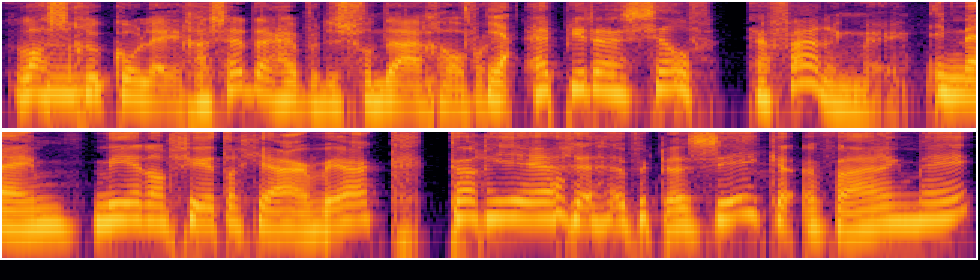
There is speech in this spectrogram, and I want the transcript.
lastige mm. collega's, hè, daar hebben we dus vandaag over. Ja. Heb je daar zelf ervaring mee? In mijn meer dan 40 jaar werkcarrière heb ik daar zeker ervaring mee.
